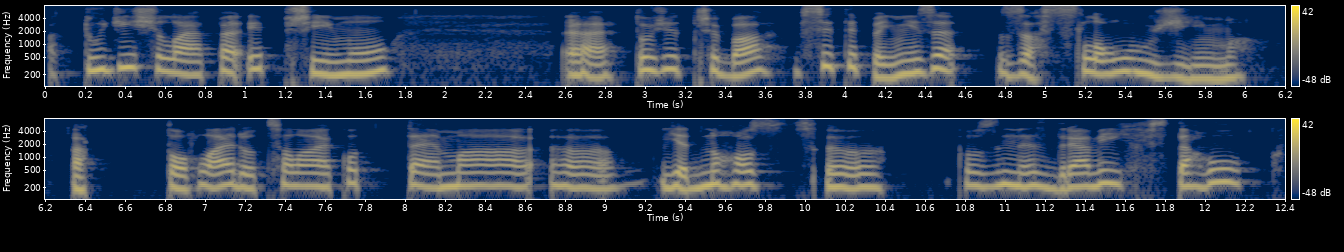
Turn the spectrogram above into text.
a tudíž lépe i přijmu eh, to, že třeba si ty peníze zasloužím tohle je docela jako téma uh, jednoho z, uh, jako z nezdravých vztahů k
